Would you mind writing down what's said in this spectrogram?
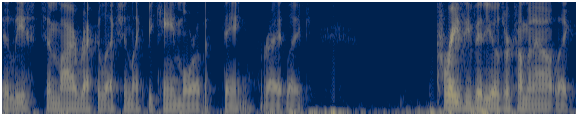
at least to my recollection, like became more of a thing, right? Like crazy videos were coming out. Like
